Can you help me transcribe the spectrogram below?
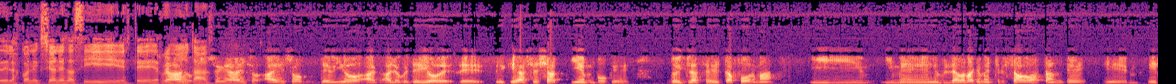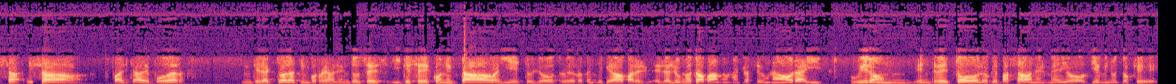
de las conexiones así este, Claro, remotas. yo llegué a eso, a eso debido a, a lo que te digo, de que hace ya tiempo que doy clases de esta forma y, y me, la verdad que me estresaba bastante eh, esa, esa falta de poder interactuar a tiempo real. Entonces, y que se desconectaba y esto y lo otro, y de repente quedaba para el, el alumno estaba pagando una clase de una hora y hubieron entre todo lo que pasaba en el medio 10 minutos que,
